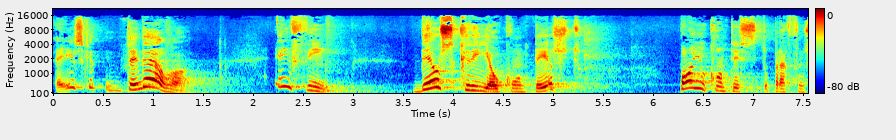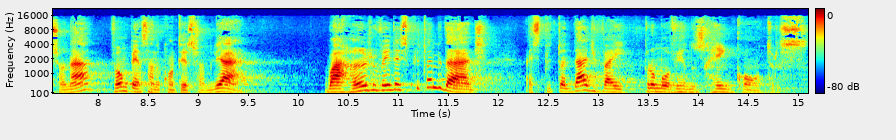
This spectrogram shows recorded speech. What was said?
É isso que. Entendeu? Ó? Enfim, Deus cria o contexto, põe o contexto para funcionar. Vamos pensar no contexto familiar? O arranjo vem da espiritualidade. A espiritualidade vai promovendo os reencontros.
